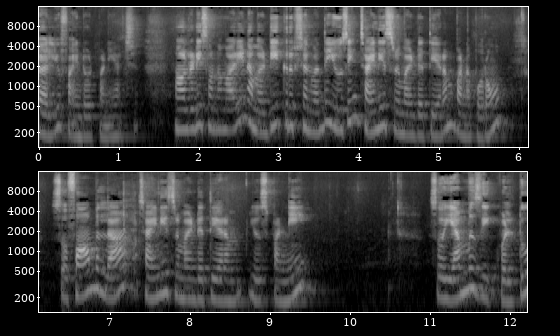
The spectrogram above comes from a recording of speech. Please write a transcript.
value find out பண்ணியாச்சு. நான் ஆல்ரெடி சொன்ன மாதிரி நம்ம டீக்ரிப்ஷன் வந்து யூஸிங் சைனீஸ் ரிமைண்டர் தியரம் பண்ண போகிறோம் so formula Chinese reminder theorem use பண்ணி so M is equal to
